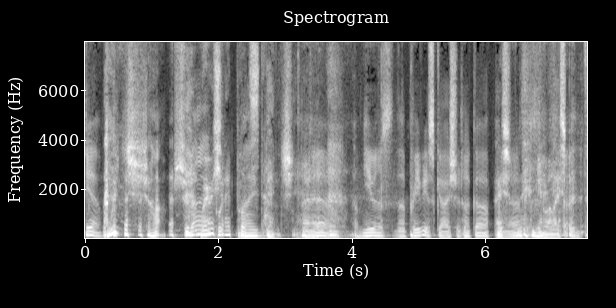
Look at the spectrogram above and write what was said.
yeah, Which shop. Should I? Where put should I put my stuff? bench? in? I know. you and this, the previous guy should hook up. I You know? sp- meanwhile, I spent,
